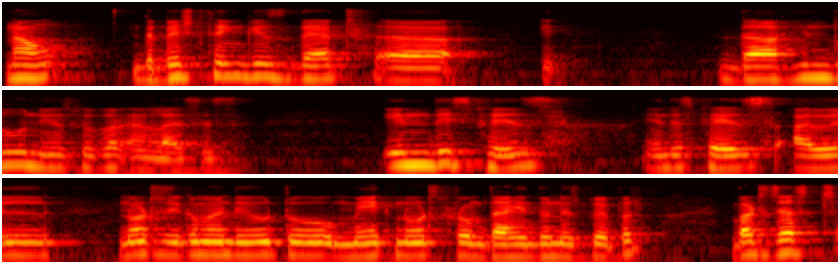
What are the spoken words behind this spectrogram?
Now the best thing is that uh, the Hindu newspaper analysis in this phase in this phase I will not recommend you to make notes from the Hindu newspaper but just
